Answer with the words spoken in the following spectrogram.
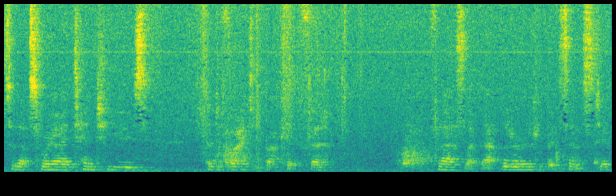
So that's where I tend to use a divided bucket for flowers like that that are a little bit sensitive.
